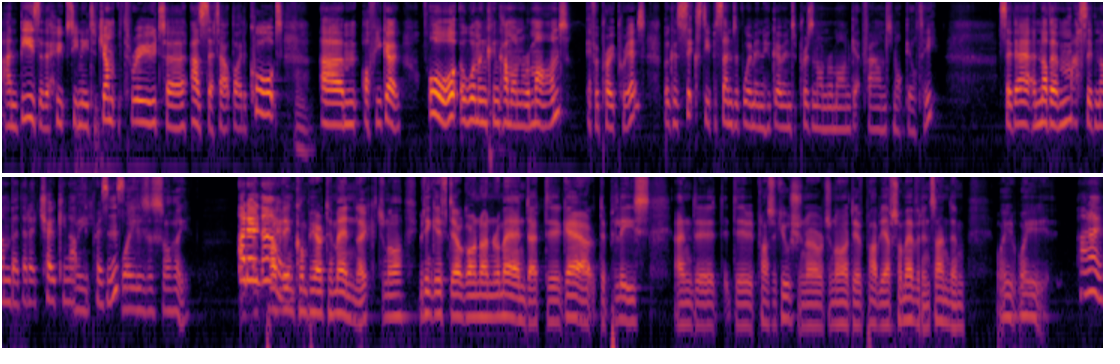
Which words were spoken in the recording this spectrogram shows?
And these are the hoops you need to jump through to, as set out by the court. Um, off you go. Or a woman can come on remand, if appropriate, because 60% of women who go into prison on remand get found not guilty. So they're another massive number that are choking up the prisons. Why is this so high? I don't know. Probably compared to men, like you know, you think if they're going on remand, that the guard, the police, and the the prosecution, or you know, they probably have some evidence on them. Why? Why? I know.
